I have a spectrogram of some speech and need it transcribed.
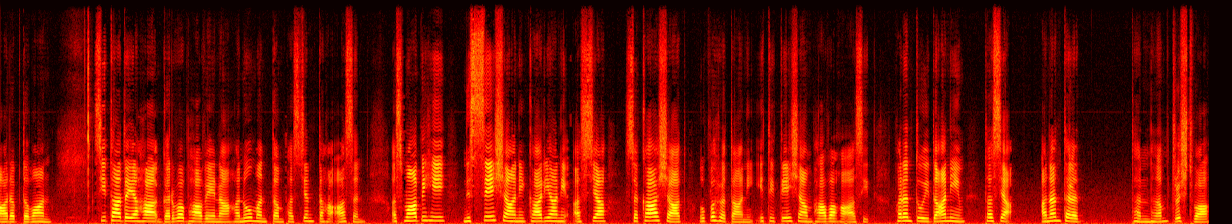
आरब्धवान्। सीतादयः गर्वभावेन हनूमन्तं पश्यन्तः आसन्। अस्माभिः निःशेषानि कार्याणि अस्य सकाशात् उपहृतानि इति तेषां भावः आसीत्। परन्तु इदानीं तस्य अनन्तरधनं दृष्ट्वा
